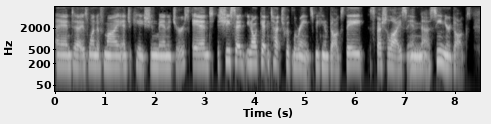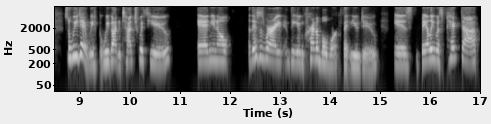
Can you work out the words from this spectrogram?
and uh, is one of my education managers. And she said, you know, get in touch with Lorraine. Speaking of dogs, they specialize in uh, senior dogs. So we did. We we got in touch with you, and you know, this is where I the incredible work that you do is Bailey was picked up,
